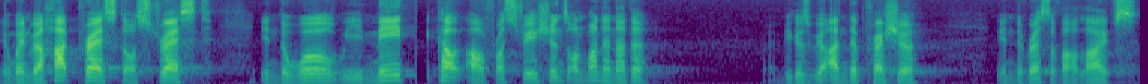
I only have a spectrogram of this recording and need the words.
You know, when we're hard pressed or stressed, in the world, we may take out our frustrations on one another right, because we are under pressure in the rest of our lives.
